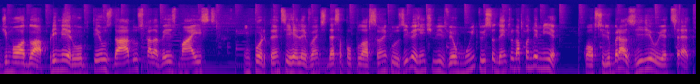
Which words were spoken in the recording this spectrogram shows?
de modo a, primeiro, obter os dados cada vez mais importantes e relevantes dessa população. Inclusive, a gente viveu muito isso dentro da pandemia, com Auxílio Brasil e etc.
